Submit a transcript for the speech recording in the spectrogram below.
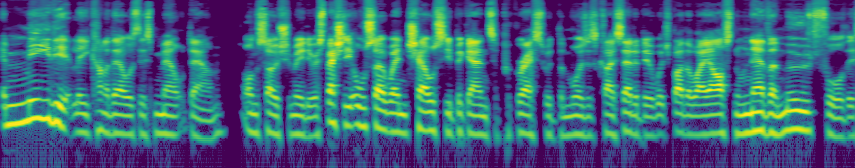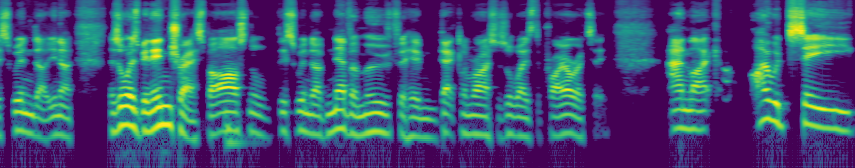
Immediately, kind of there was this meltdown on social media, especially also when Chelsea began to progress with the Moises Caicedo deal, which, by the way, Arsenal never moved for this window. You know, there's always been interest, but Arsenal this window have never moved for him. Declan Rice was always the priority, and like I would see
